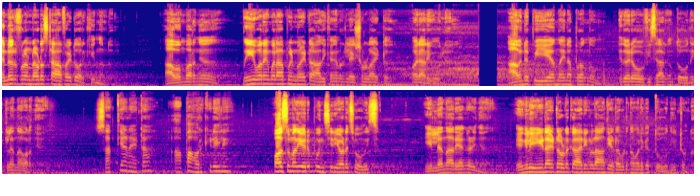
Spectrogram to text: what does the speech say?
എന്റെ ഒരു ഫ്രണ്ട് അവിടെ സ്റ്റാഫായിട്ട് വർക്ക് ചെയ്യുന്നുണ്ട്. അവൻ പറഞ്ഞ് നീ പറയുമ്പോൾ ആ പെണ്ണുമായിട്ട് ആദ്യം അങ്ങനെ റിലേഷൻ ഉള്ളതായിട്ട് ഒരറിവുമില്ല. അവന്റെ പി എ എന്നതിനപ്പുറമൊന്നും ഇതുവരെ ഓഫീസിലാർക്കും തോന്നിയിട്ടില്ലെന്നാ പറഞ്ഞ്. സത്യമാണ് ഏട്ടാ അപ്പൊ അവർക്കിടയിൽ വസുമതി ഒരു പുഞ്ചിരിയോടെ ചോദിച്ചു. ഇല്ലെന്ന് അറിയാൻ കഴിഞ്ഞ്. എങ്കിലും ഈടായിട്ട് അവിടെ കാര്യങ്ങൾ ആദ്യം ഇടപെടുന്ന പോലെയൊക്കെ തോന്നിയിട്ടുണ്ട്.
